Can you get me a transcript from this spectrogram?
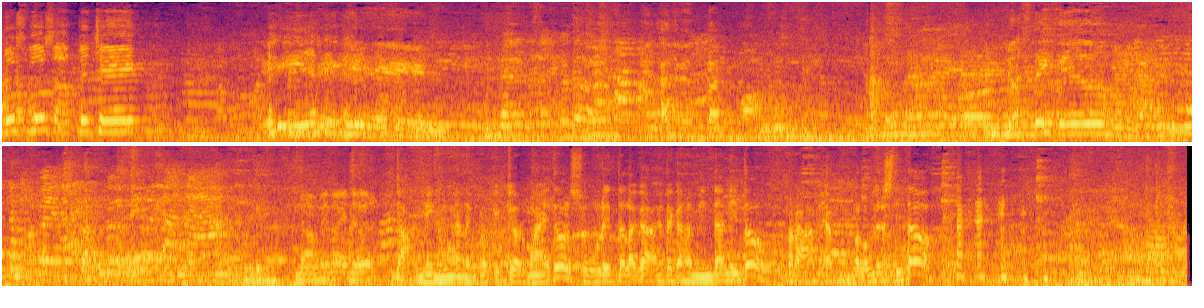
Boss, boss, outfit check. Ano yung plan mo? Just thank you. Dami mga idol. Daming nga nagpa-picture mga idol. Sulit talaga ang taga Hamindan dito. Marami akong followers dito.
